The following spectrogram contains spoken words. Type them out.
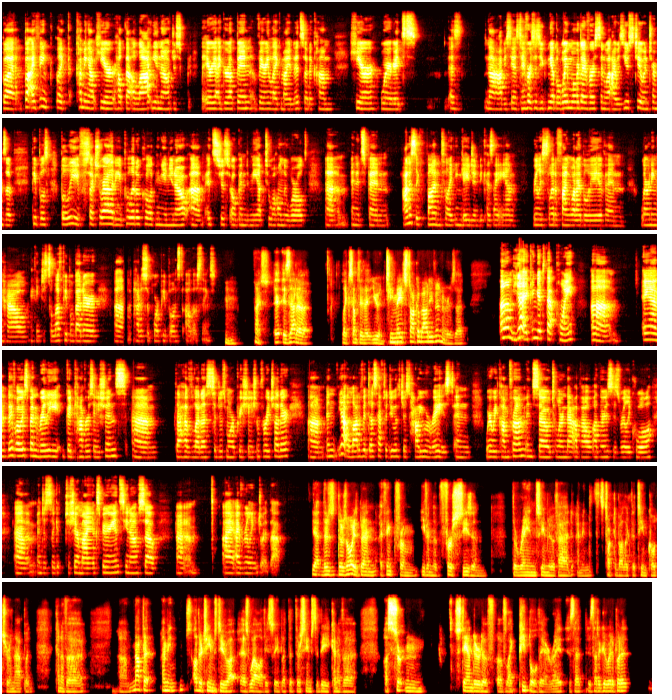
but but I think like coming out here helped that a lot, you know, just the area I grew up in, very like-minded. So to come here where it's as not obviously as diverse as you can get, but way more diverse than what I was used to in terms of people's belief, sexuality, political opinion. You know, um, it's just opened me up to a whole new world, um, and it's been honestly fun to like engage in because I am really solidifying what I believe and learning how I think just to love people better, um, how to support people, and all those things. nice. Is that a like something that you and teammates talk about even, or is that Um, yeah, it can get to that point. Um, and they've always been really good conversations um, that have led us to just more appreciation for each other. Um, and yeah, a lot of it does have to do with just how you were raised and where we come from. And so to learn that about others is really cool. Um, and just to get to share my experience, you know. So um, I, I've really enjoyed that. Yeah, there's there's always been, I think, from even the first season, the Reign seemed to have had. I mean, it's talked about like the team culture and that, but kind of a um, not that I mean other teams do uh, as well, obviously, but that there seems to be kind of a a certain standard of of like people there, right? Is that is that a good way to put it?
